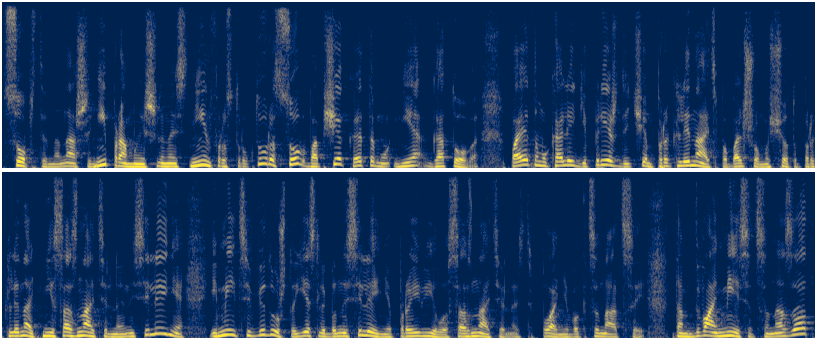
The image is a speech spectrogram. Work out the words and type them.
собственно, наша ни промышленность, ни инфраструктура со, вообще к этому не готова. Поэтому, коллеги, прежде чем проклинать, по большому счету, проклинать несознательное население, имейте в виду, что если бы население проявило сознательность в плане вакцинации там два месяца назад,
